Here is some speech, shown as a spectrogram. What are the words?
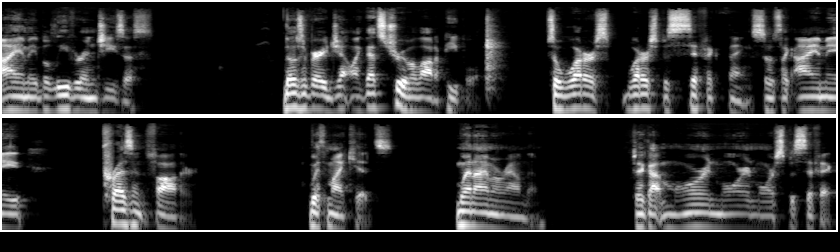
I am a believer in Jesus. Those are very gentle. Like that's true of a lot of people. So what are what are specific things? So it's like I am a present father with my kids when I'm around them. So I got more and more and more specific.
